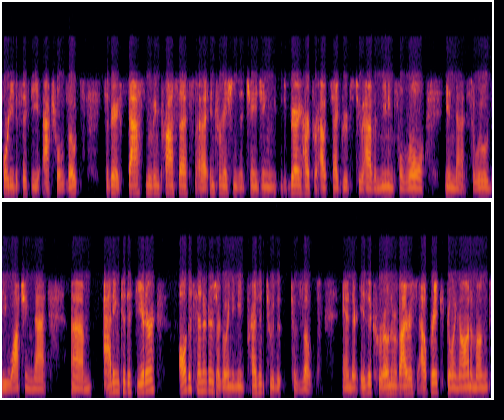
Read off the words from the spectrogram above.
40 to 50 actual votes. It's a very fast-moving process. Uh, information is changing. It's very hard for outside groups to have a meaningful role in that. So we will be watching that. Um, adding to the theater, all the senators are going to need present to, the, to vote. And there is a coronavirus outbreak going on amongst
